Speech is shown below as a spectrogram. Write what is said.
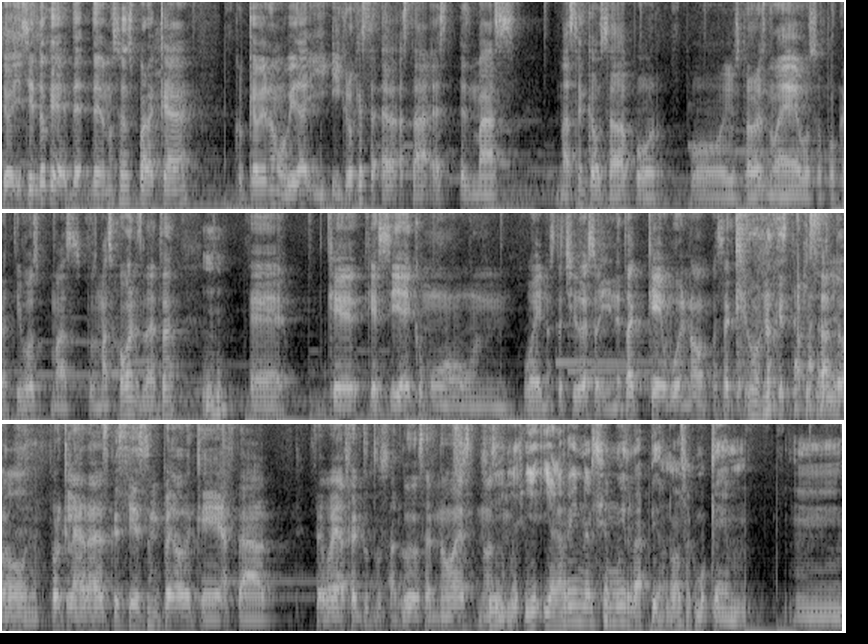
Digo, Y siento que de, de unos años para acá, creo que había una movida y, y creo que hasta, hasta es, es más, más encausada por, por ilustradores nuevos o por creativos más, pues más jóvenes, la neta. Que, que sí hay como un, güey, no está chido eso. Y neta, qué bueno, o sea, qué bueno que está pasando. salió, porque la verdad es que sí es un pedo de que hasta, o sea, güey, afecta tu salud. O sea, no es, no Sí, y, y agarra inercia muy rápido, ¿no? O sea, como que. mm,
